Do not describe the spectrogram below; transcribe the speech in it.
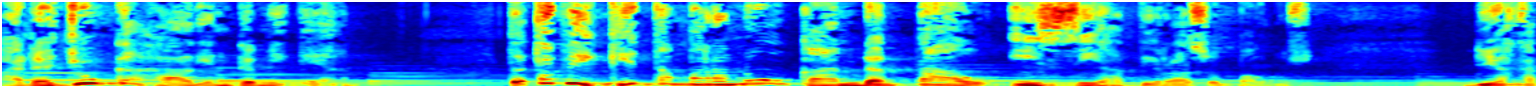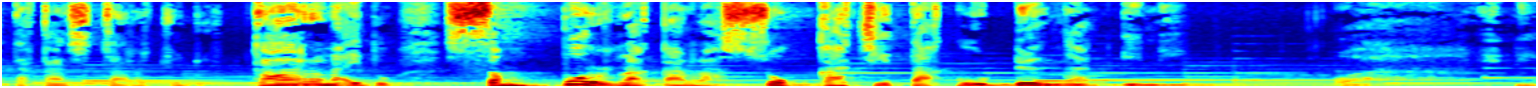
Ada juga hal yang demikian. Tetapi kita merenungkan dan tahu isi hati Rasul Paulus dia katakan secara jujur. Karena itu sempurnakanlah sukacitaku dengan ini. Wah ini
